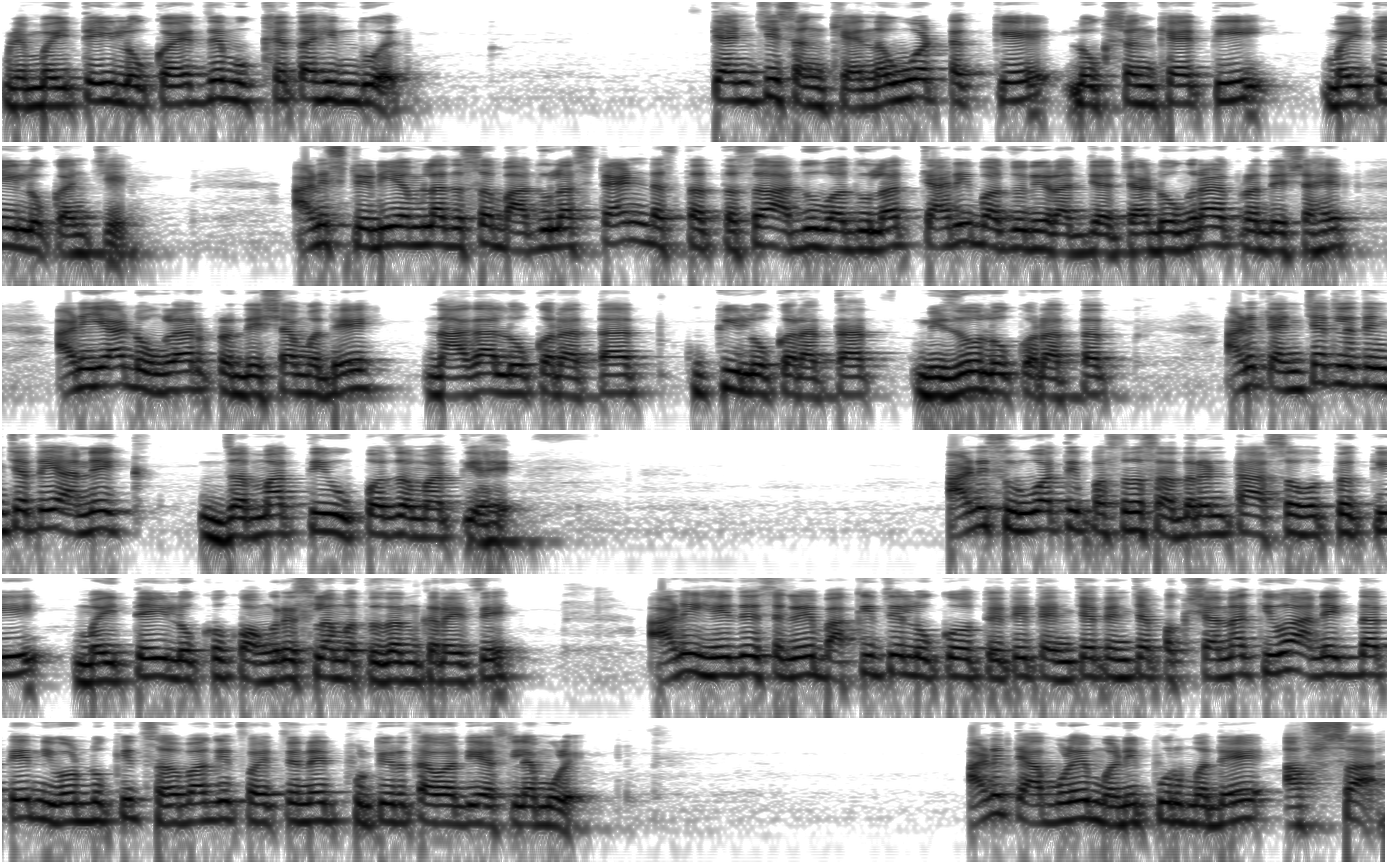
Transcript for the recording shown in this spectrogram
म्हणजे मैतेई लोक आहेत जे मुख्यतः हिंदू आहेत. त्यांची संख्या आहे. नव्वद टक्के लोकसंख्या आहे ती मैतेई लोकांची आहे. आणि स्टेडियमला जसं बाजूला स्टँड असतात तसं आजूबाजूला चारी बाजूनी राज्याच्या डोंगराळ प्रदेश आहेत. आणि या डोंगराळ प्रदेशामध्ये नागा लोक राहतात कुकी लोक राहतात मिझो लोक राहतात आणि त्यांच्यातल्या त्यांच्यातही अनेक जमाती उपजमाती आहेत आणि सुरुवातीपासून साधारणतः असं होतं की मैतेई लोक काँग्रेसला मतदान करायचे आणि हे जे सगळे बाकीचे लोक होते ते त्यांच्या त्यांच्या पक्षांना किंवा अनेकदा ते निवडणुकीत सहभागीच व्हायचे नाहीत फुटीरतावादी असल्यामुळे. आणि त्यामुळे मणिपूरमध्ये अफसा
